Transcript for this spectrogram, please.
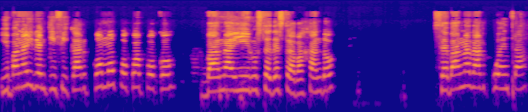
Y van a identificar cómo poco a poco van a ir ustedes trabajando. Se van a dar cuenta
